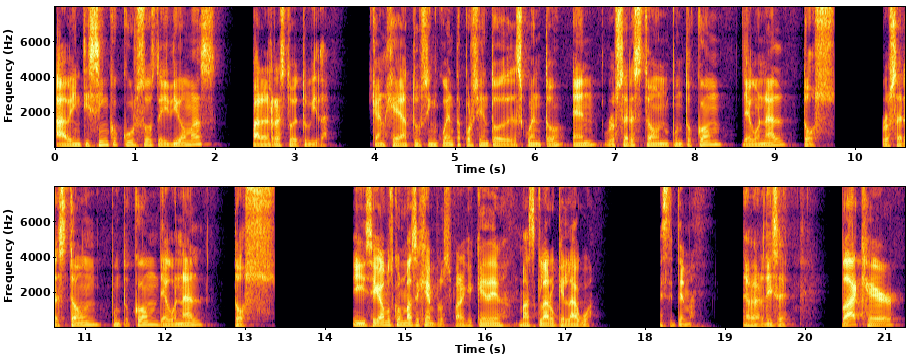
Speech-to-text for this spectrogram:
a 25 cursos de idiomas para el resto de tu vida. Canjea tu 50% de descuento en rosettastone.com diagonal tos rosettastone.com diagonal 2. Y sigamos con más ejemplos para que quede más claro que el agua este tema. A ver, dice, black hair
